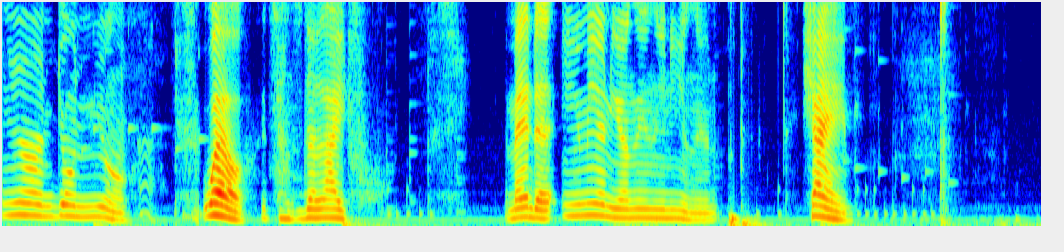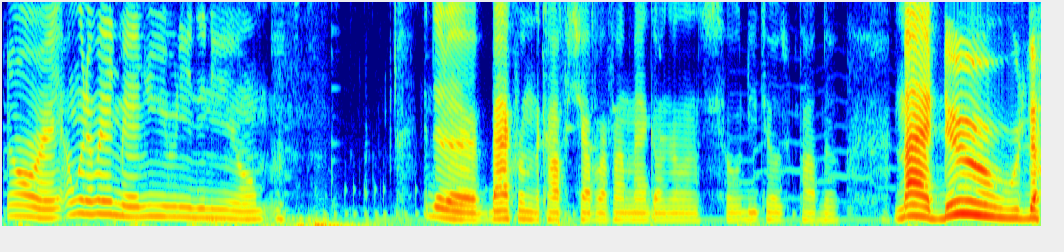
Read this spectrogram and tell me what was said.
Yeah, I don't know. Well, it sounds delightful. Amanda? Shame. Alright, I'm gonna man man you need to know. Into the back room of the coffee shop where I found Matt going on so details with Pablo. My dude!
